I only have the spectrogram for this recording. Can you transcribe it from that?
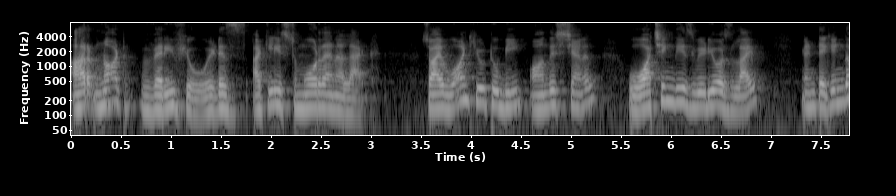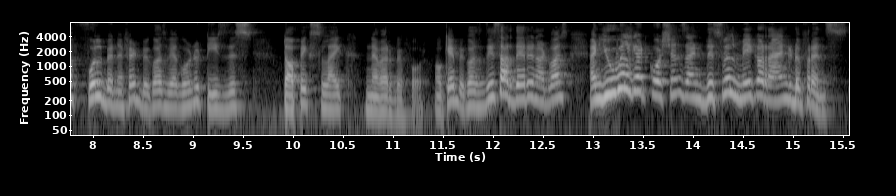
are not very few. It is at least more than a lakh. So I want you to be on this channel watching these videos live and taking the full benefit because we are going to teach this topics like never before. Okay, because these are there in advance and you will get questions and this will make a rank difference.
